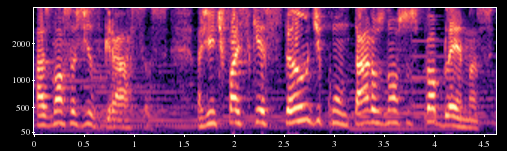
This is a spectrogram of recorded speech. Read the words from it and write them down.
as nossas desgraças. A gente faz questão de contar os nossos problemas,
